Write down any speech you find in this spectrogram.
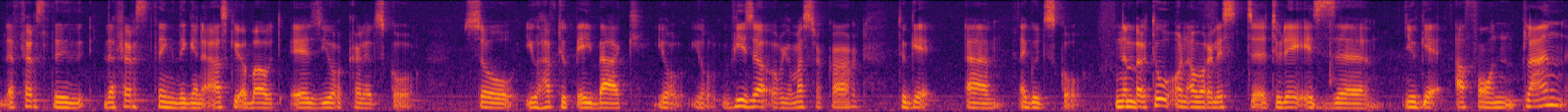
the first thing, the first thing they're gonna ask you about is your credit score. So you have to pay back your your Visa or your Mastercard to get um, a good score. Number two on our list uh, today is uh, you get a phone plan.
